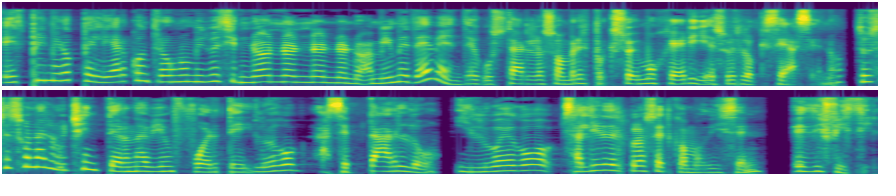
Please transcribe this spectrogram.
Es primero pelear contra uno mismo y decir, no, no, no, no, no, a mí me deben de gustar los hombres porque soy mujer y eso es lo que se hace, ¿no? Entonces es una lucha interna bien fuerte y luego aceptarlo y luego salir del closet, como dicen, es difícil.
